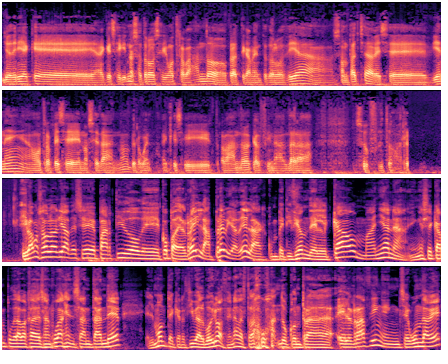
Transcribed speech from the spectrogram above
Yo diría que hay que seguir, nosotros seguimos trabajando prácticamente todos los días, son tachas, a veces vienen, otras veces no se dan, ¿no? Pero bueno, hay que seguir trabajando que al final dará sus frutos. Y vamos a hablar ya de ese partido de Copa del Rey, la previa de la competición del CAO. Mañana en ese campo de la Bajada de San Juan, en Santander, el Monte que recibe al Boiro, hace nada estaba jugando contra el Racing en Segunda B.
